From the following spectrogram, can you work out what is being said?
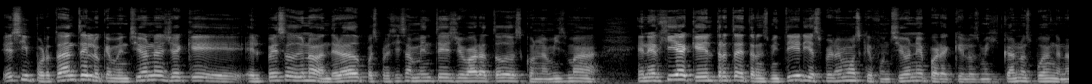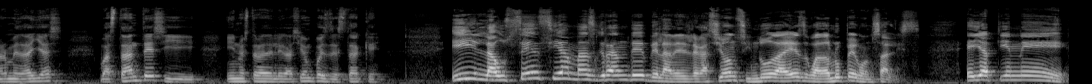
Es importante lo que mencionas, ya que el peso de un abanderado, pues precisamente es llevar a todos con la misma energía que él trata de transmitir y esperemos que funcione para que los mexicanos puedan ganar medallas bastantes y, y nuestra delegación pues destaque. Y la ausencia más grande de la delegación sin duda es Guadalupe González. Ella tiene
